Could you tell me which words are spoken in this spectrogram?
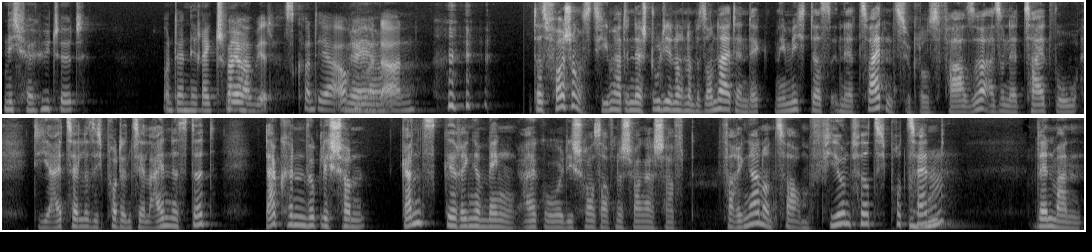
nicht verhütet und dann direkt schwanger ja. wird. Das konnte ja auch niemand ahnen. Das Forschungsteam hat in der Studie noch eine Besonderheit entdeckt, nämlich dass in der zweiten Zyklusphase, also in der Zeit, wo die Eizelle sich potenziell einnistet, da können wirklich schon ganz geringe Mengen Alkohol die Chance auf eine Schwangerschaft verringern, und zwar um 44 Prozent. Mhm. Wenn man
